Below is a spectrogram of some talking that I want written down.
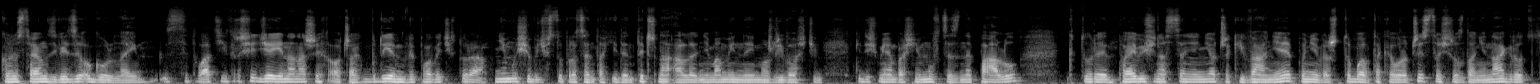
korzystając z wiedzy ogólnej, z sytuacji, która się dzieje na naszych oczach, budujemy wypowiedź, która nie musi być w 100% identyczna, ale nie mamy innej możliwości. Kiedyś miałem właśnie mówcę z Nepalu, który pojawił się na scenie nieoczekiwanie, ponieważ to była taka uroczystość, rozdanie nagród,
